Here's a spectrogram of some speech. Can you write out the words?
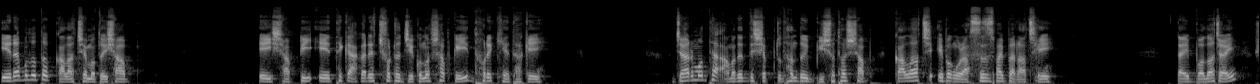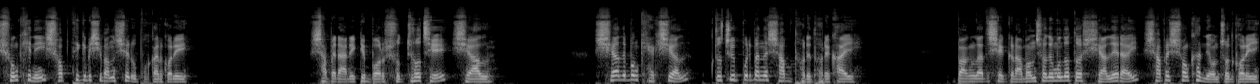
এরা মূলত কালাচের মতোই সাপ। এই সাপটি এ থেকে আকারের ছোট যে কোনো সাপকেই ধরে খেয়ে থাকে। যার মধ্যে আমাদের দেশে প্রধান দুই বিষধর সাপ, কালাচ এবং রাসেস ভাইপার আছে। তাই বলা যায়, শঙ্খিনী সব থেকে বেশি মানুষের উপকার করে। সাপের আরেকটি বড় সহ্য হচ্ছে শেয়াল। শেয়াল এবং খ্যাকশিয়াল প্রচুর পরিমাণে সাপ ধরে ধরে খায়। বাংলাদেশের গ্রামাঞ্চলে মূলত শেয়ালেরাই সাপের সংখ্যা নিয়ন্ত্রণ করে।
